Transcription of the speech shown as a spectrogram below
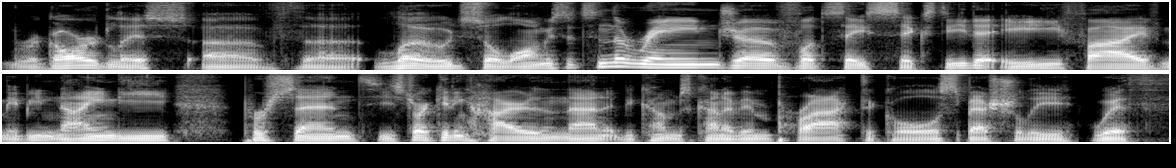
regardless of the load, so long as it's in the range of, let's say, 60 to 85, maybe 90%. You start getting higher than that, it becomes kind of impractical, especially with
